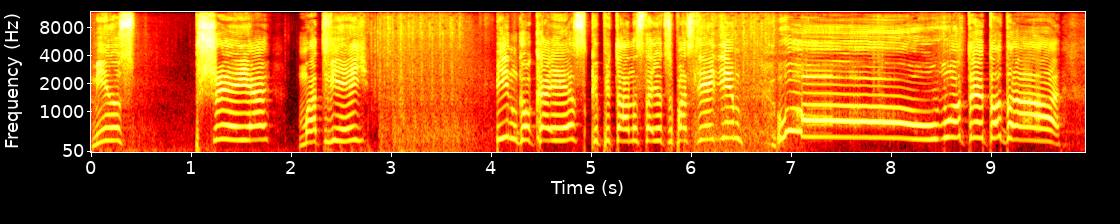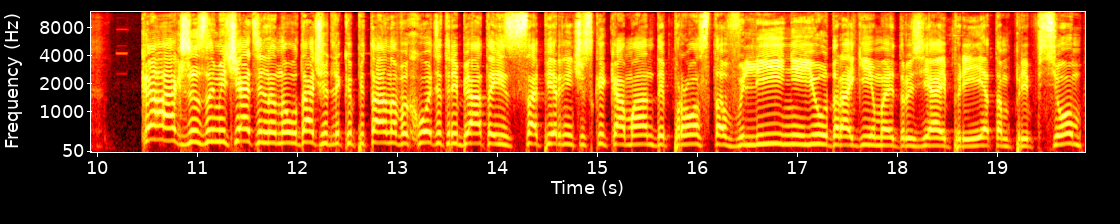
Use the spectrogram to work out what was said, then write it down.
Минус Пшея. Матвей. Бинго КС. Капитан остается последним. О, вот это да! Как же замечательно на удачу для капитана выходят ребята из сопернической команды просто в линию, дорогие мои друзья. И при этом, при всем,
